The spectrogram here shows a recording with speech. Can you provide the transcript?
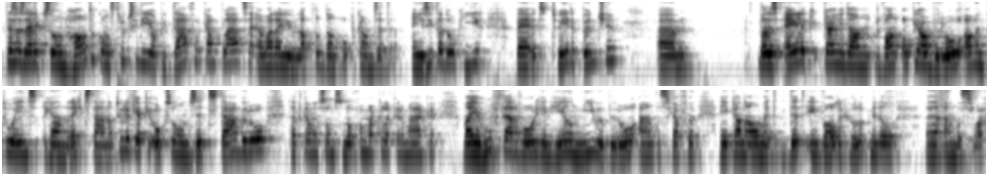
Het is dus eigenlijk zo'n houten constructie die je op je tafel kan plaatsen en waar je je laptop dan op kan zetten. En je ziet dat ook hier bij het tweede puntje. Ehm, dat is eigenlijk, kan je dan van op jouw bureau af en toe eens gaan rechtstaan. Natuurlijk heb je ook zo'n zit-sta-bureau. Dat kan het soms nog gemakkelijker maken. Maar je hoeft daarvoor geen heel nieuwe bureau aan te schaffen. En je kan al met dit eenvoudig hulpmiddel uh, aan de slag.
